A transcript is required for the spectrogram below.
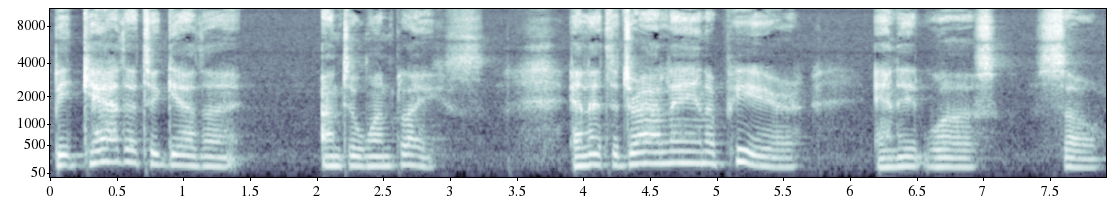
be gathered together unto one place, and let the dry land appear. And it was so.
